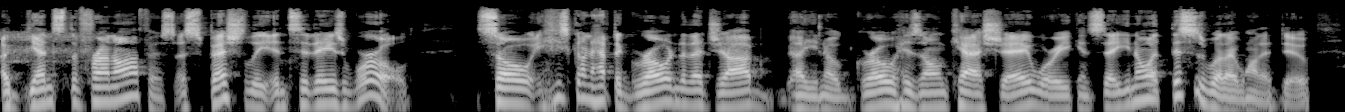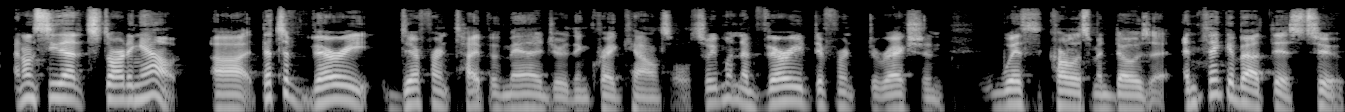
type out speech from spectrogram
against the front office, especially in today's world. So he's going to have to grow into that job, uh, you know, grow his own cachet where he can say, you know what, this is what I want to do. I don't see that starting out. Uh, that's a very different type of manager than Craig Counsell. So he went in a very different direction with Carlos Mendoza. And think about this too.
